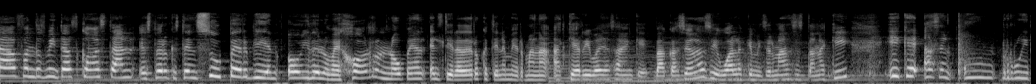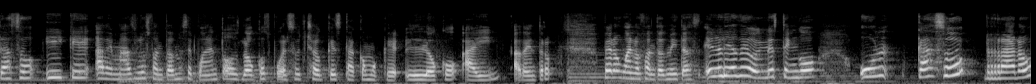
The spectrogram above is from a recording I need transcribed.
Hola fantasmitas, ¿cómo están? Espero que estén súper bien hoy de lo mejor No vean el tiradero que tiene mi hermana aquí arriba Ya saben que vacaciones igual a que mis hermanas están aquí Y que hacen un ruidazo Y que además los fantasmas se ponen todos locos Por eso Choque está como que loco ahí adentro Pero bueno fantasmitas, el día de hoy les tengo un caso raro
